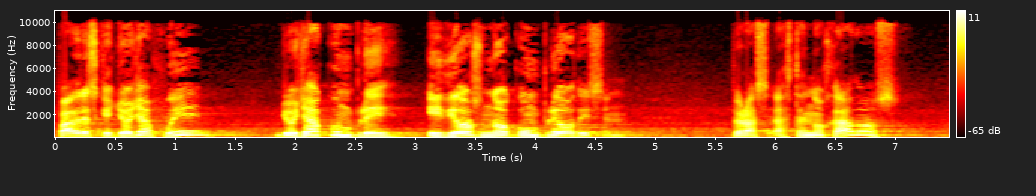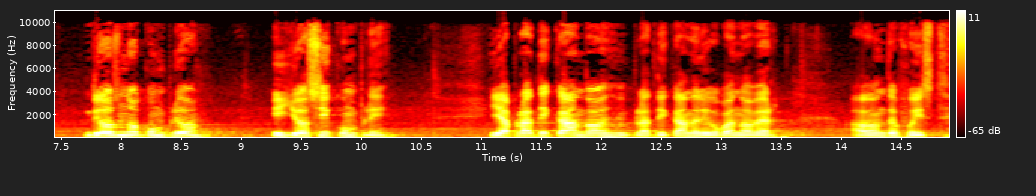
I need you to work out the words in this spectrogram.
Padres que yo ya fui, yo ya cumplí, y Dios no cumplió, dicen, pero hasta enojados. Dios no cumplió y yo sí cumplí. Y ya platicando, platicando, digo, bueno, a ver, ¿a dónde fuiste?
